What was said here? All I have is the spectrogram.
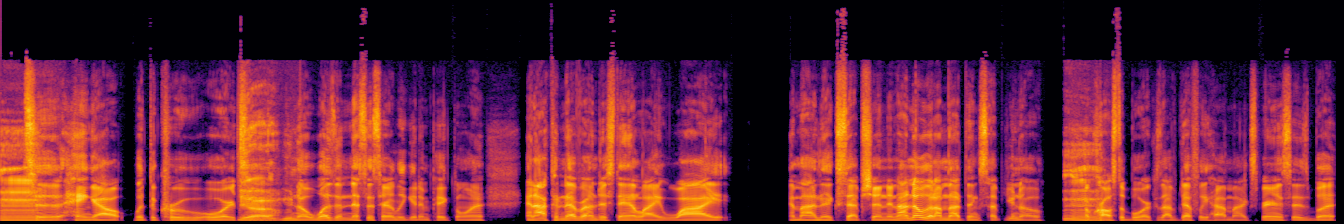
Mhm. to hang out with the crew or to, Yeah. you know, wasn't necessarily getting picked on. And I could never understand like why am I the exception? And I know that I'm not the exception, you know, Mhm. across the board because I've definitely had my experiences, but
